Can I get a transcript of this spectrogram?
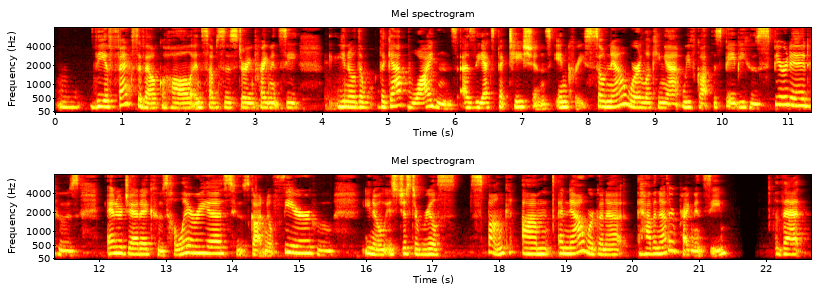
the effects of alcohol and substances during pregnancy, you know, the, the gap widens as the expectations increase. So now we're looking at we've got this baby who's spirited, who's energetic, who's hilarious, who's got no fear, who, you know, is just a real spunk. Um, and now we're going to have another pregnancy that,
